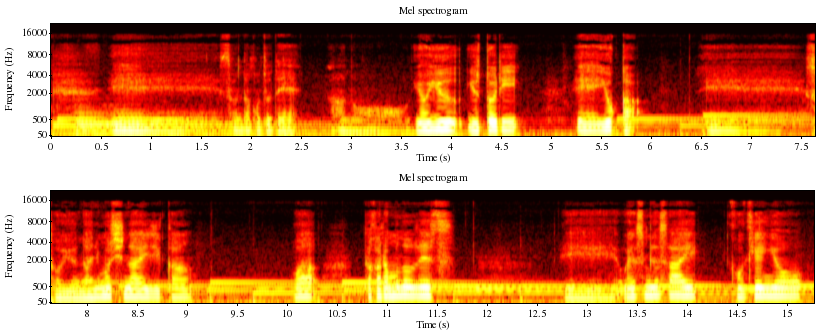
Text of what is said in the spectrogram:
えー、そんなことであの余裕ゆとり、えー、余暇、えー、そういう何もしない時間は宝物ですえー、おやすみなさい。ごきげんよう。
